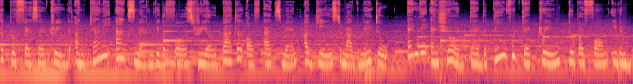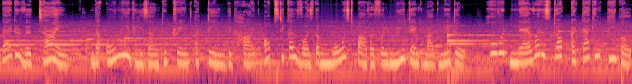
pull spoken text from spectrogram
the professor trained Uncanny X-Men with the first real battle of X-Men against Magneto. And they ensured that the team would get trained to perform even better with time. The only reason to train a team with hard obstacle was the most powerful mutant Magneto, who would never stop attacking people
